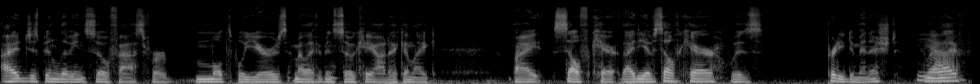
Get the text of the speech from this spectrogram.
I had just been living so fast for multiple years. My life had been so chaotic, and like my self care, the idea of self care was pretty diminished in my life.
